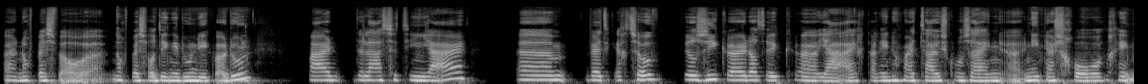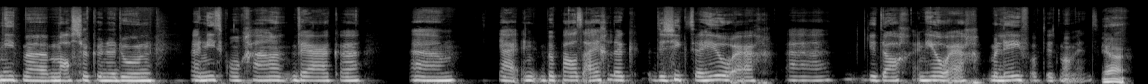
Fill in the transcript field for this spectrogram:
eh, nog, best wel, eh, nog best wel dingen doen die ik wou doen. Maar de laatste tien jaar ehm, werd ik echt zo veel zieker dat ik ja, eigenlijk alleen nog maar thuis kon zijn. niet naar school, geen, niet mijn master kunnen doen, niet kon gaan werken. Ehm, ja, en bepaalt eigenlijk de ziekte heel erg je dag en heel erg mijn leven op dit moment. Ja.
